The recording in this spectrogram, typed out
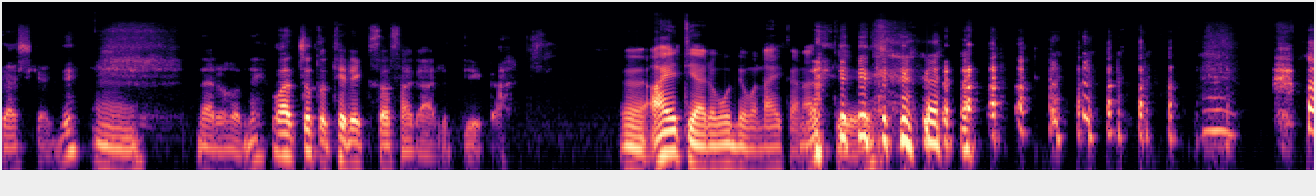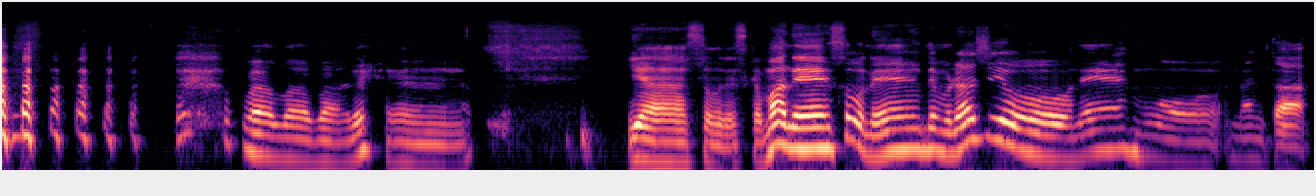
確かにねうん。なるほどねまあちょっと照れくささがあるっていうかあえてやるもんでもないかなっていう。まあまあまあね。うんいやー、そうですか。まあね、そうね。でもラジオね、もうなんか、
